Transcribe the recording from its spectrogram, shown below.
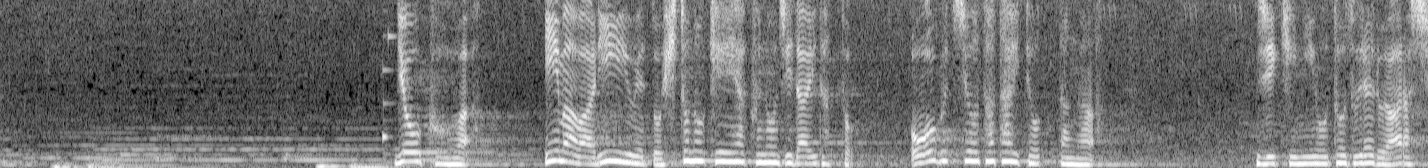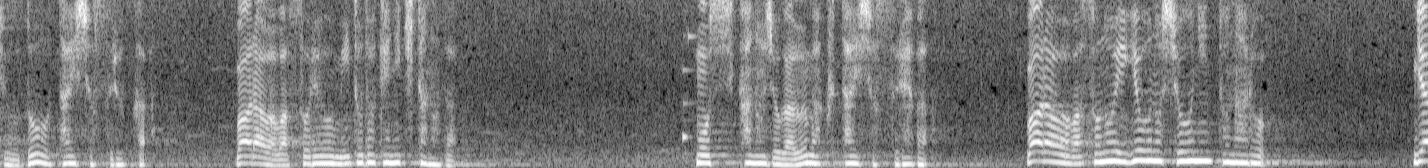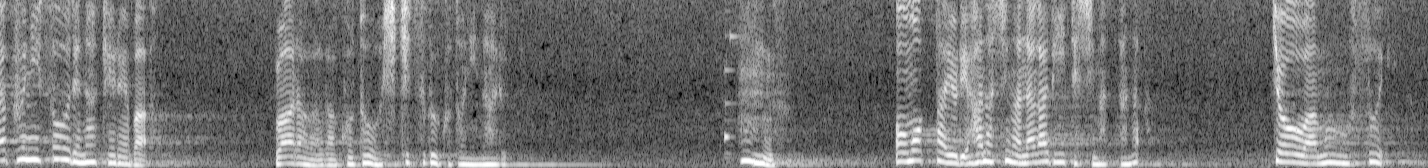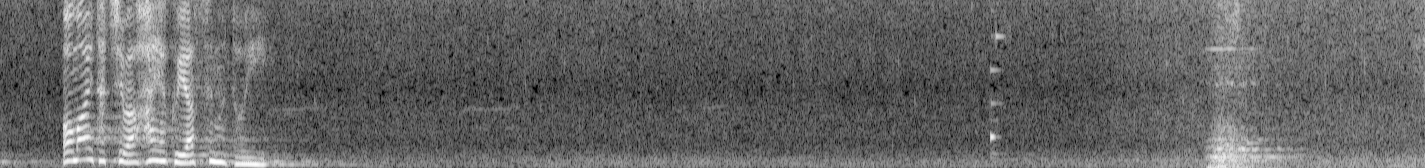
行幸は今はリーユエと人の契約の時代だと大口を叩いておったが時期に訪れる嵐をどう対処するかわらわはそれを見届けに来たのだ。もし彼女がうまく対処すればわらわはその偉業の証人となろう。逆にそうでなければわらわがことを引き継ぐことになる。うん。思ったより話が長引いてしまったな。今日はもう遅い。お前たちは早く休むといい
